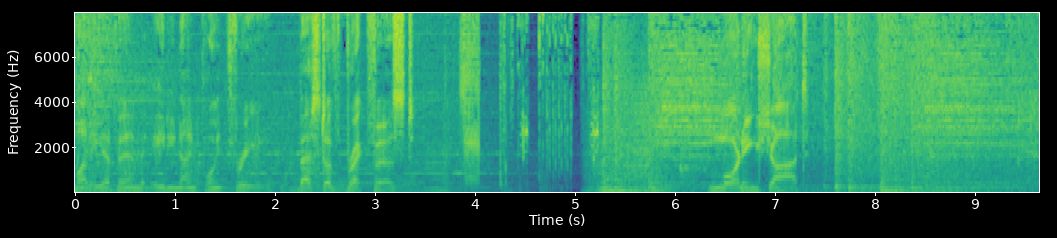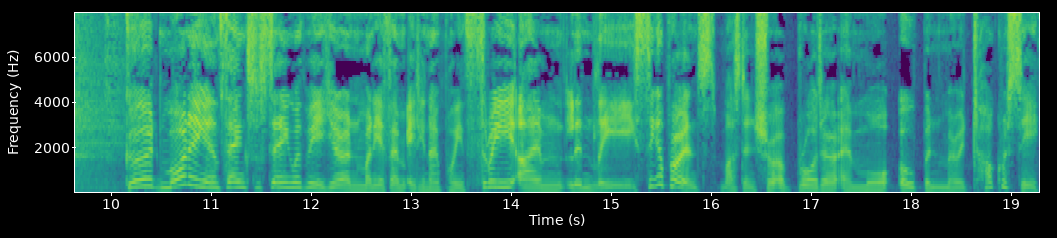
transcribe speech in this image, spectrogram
Money FM 89.3. Best of breakfast. Morning Shot. Good morning and thanks for staying with me here on Money FM 89.3. I'm Lynlee. Singaporeans must ensure a broader and more open meritocracy.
